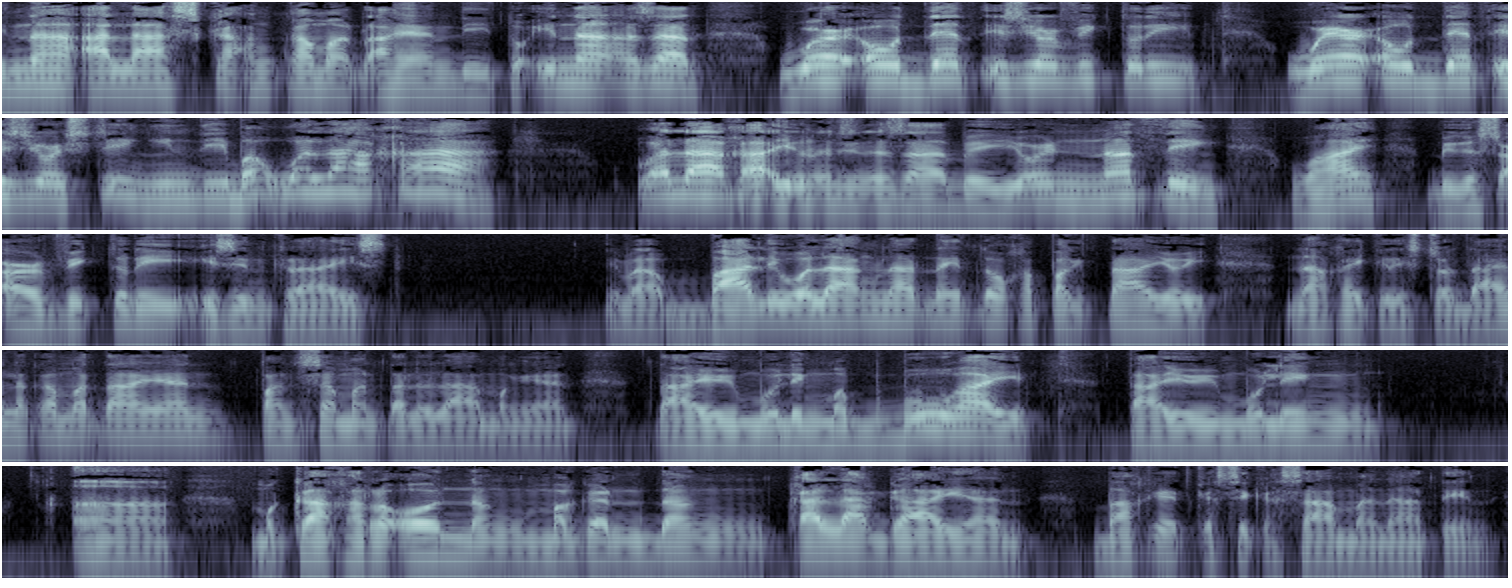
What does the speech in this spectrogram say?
Inaalaska ang kamatayan dito. Inaasar, where o death is your victory? Where o death is your sting? Hindi ba? Wala ka. Wala ka. Yun ang sinasabi. You're nothing. Why? Because our victory is in Christ. Di ba? Bali wala ang lahat na ito kapag tayo'y na kay Kristo. Dahil ang kamatayan, pansamantala lamang yan. Tayo'y muling mabubuhay. Tayo'y muling uh, magkakaroon ng magandang kalagayan. Bakit? Kasi kasama natin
